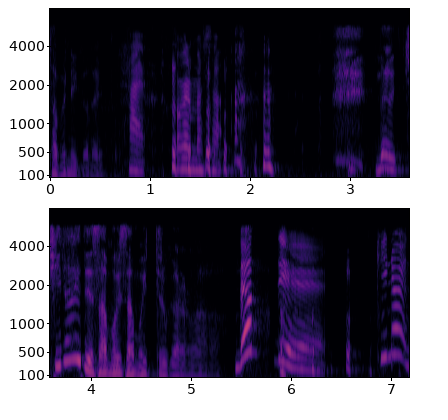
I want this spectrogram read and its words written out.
食べに行かないと。はいわかりました。だな嫌いで寒い寒い言ってるからな。って嫌い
